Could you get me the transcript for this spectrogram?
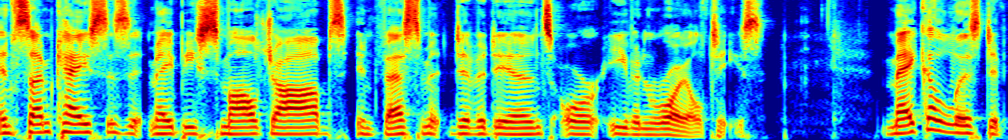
In some cases, it may be small jobs, investment dividends, or even royalties. Make a list of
